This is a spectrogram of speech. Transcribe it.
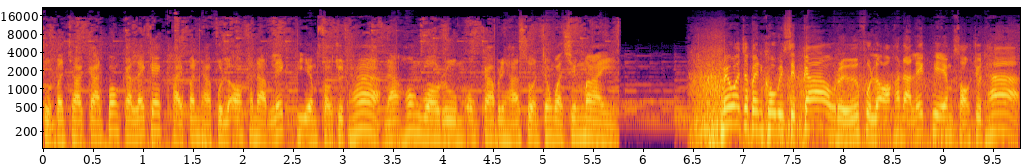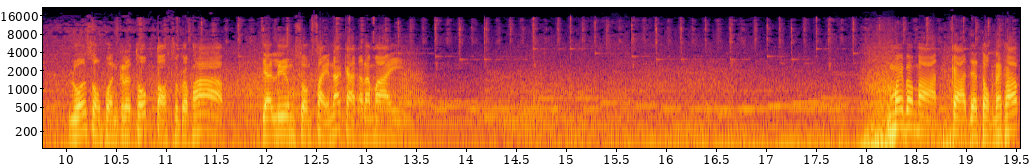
ศูนย์บัญชาการป้องกันและแก้ไขปัญหาฝุ่นละอองขนาดเล็ก PM 2.5 ณห้องวอลลุ่มองค์การบริหารส่วนจังหวัดเชียงใหม่ไม่ว่าจะเป็นโควิด -19 หรือฝุ่นละอองขนาดเล็ก PM 2.5 ล้วนส่งผลกระทบต่อสุขภาพ อย่าลืมสวมใส่หน้ากากอนามัย ไม่ประมาทกาดอย่าตกนะครับ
